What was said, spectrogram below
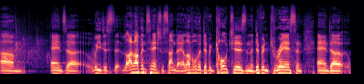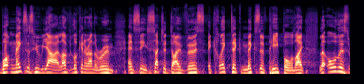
Um, and uh, we just, I love International Sunday. I love all the different cultures and the different dress and, and uh, what makes us who we are. I love looking around the room and seeing such a diverse, eclectic mix of people. Like all this,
